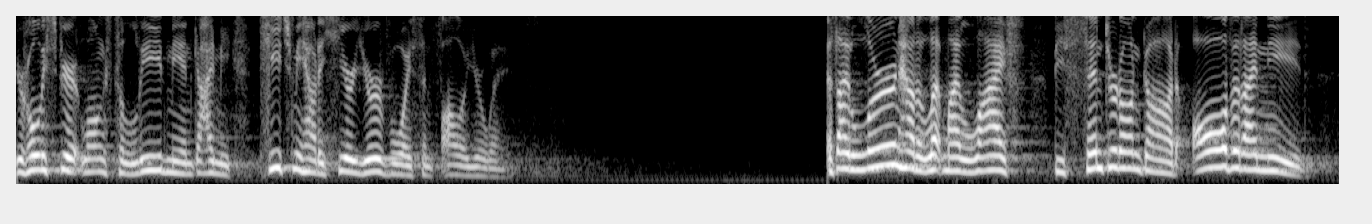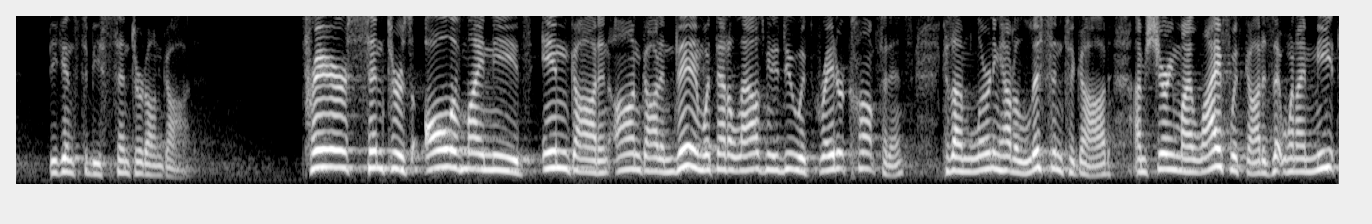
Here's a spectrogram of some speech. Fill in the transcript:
Your Holy Spirit longs to lead me and guide me. Teach me how to hear your voice and follow your ways. As I learn how to let my life be centered on God, all that I need begins to be centered on God. Prayer centers all of my needs in God and on God. And then what that allows me to do with greater confidence, because I'm learning how to listen to God, I'm sharing my life with God, is that when I meet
